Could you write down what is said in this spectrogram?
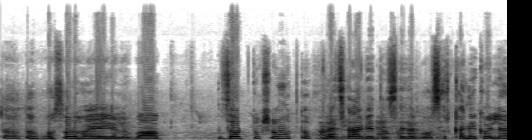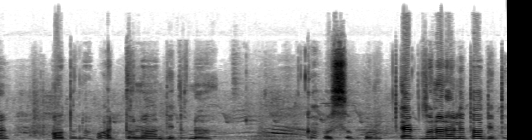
তাও তো বছর হয়ে গেল বাপ। যতটুক সমর্থ করেছে আগে দিছে যে বছর খানি কইলে আর অত না পারতো না দিত না। কাপড় চোপড় একজনের হলে তাও দিতে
